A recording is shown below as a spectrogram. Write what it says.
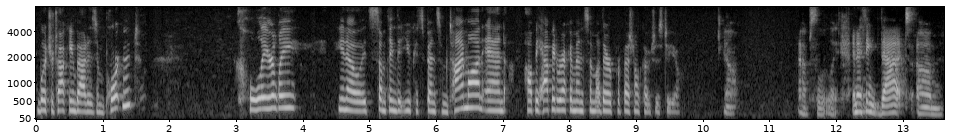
what you're talking about is important. Clearly, you know, it's something that you could spend some time on, and I'll be happy to recommend some other professional coaches to you. Yeah. Absolutely. And I think that um,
